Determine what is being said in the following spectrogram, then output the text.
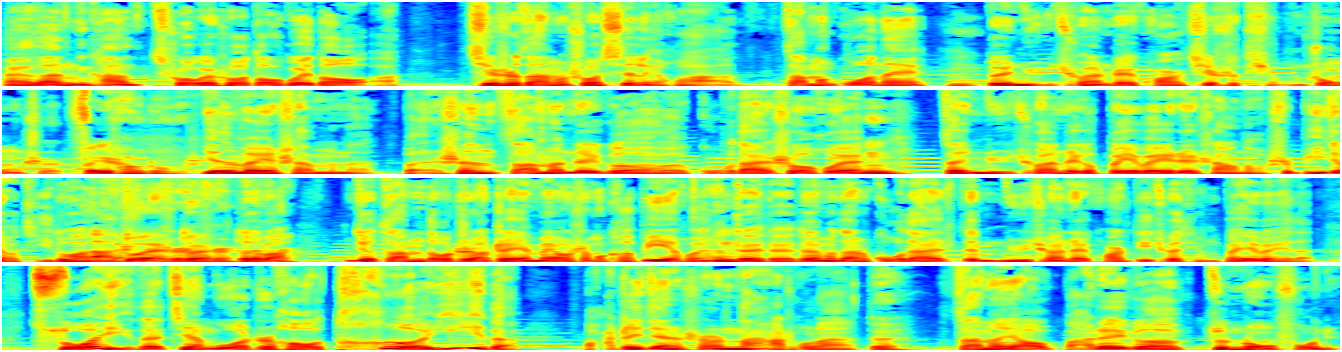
哎，咱你看说归说，斗归斗啊。其实咱们说心里话，咱们国内嗯对女权这块儿其实挺重视的，非常重视。因为什么呢？本身咱们这个古代社会嗯，在女权这个卑微这上头是比较极端的，啊，对对是是，对吧？你就咱们都知道，这也没有什么可避讳的，嗯对对对吗？咱古代这女权这块儿的确挺卑微的，所以在建国之后特意的把这件事儿拿出来。对，咱们要把这个尊重妇女，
